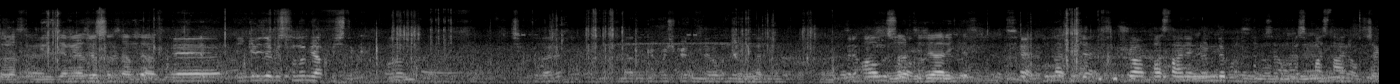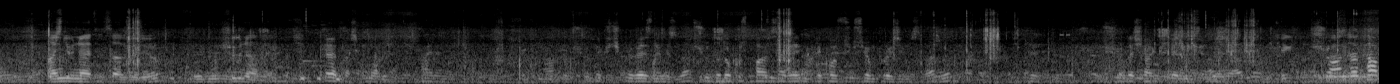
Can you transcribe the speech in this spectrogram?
Burası İngilizce mi yazıyorsun sen de artık? Ee, İngilizce bir sunum yapmıştık. Onun e, çıktıları. Bir hoş gördükler olunca Böyle ağlısı Bunlar olan. ticari kesim. Evet, bunlar ticaret. Şu an pastanenin önünde bulunuyoruz. Mesela burası pastane olacak. Hangi binaya tesadüf ediyor? Şu bina mı yaklaşık? Evet başkanım. orada. Aynen öyle. Şurada küçük bir veznemiz var. Şurada 9 parsel re- rekonstrüksiyon projemiz var. Evet, Şurada şarküterimiz var. Şu anda tam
